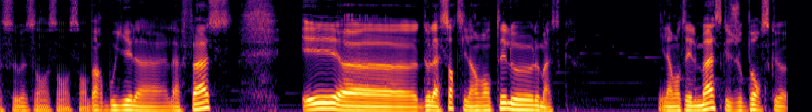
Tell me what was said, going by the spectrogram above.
s'en barbouillait la, la face. Et euh, de la sorte, il a inventé le, le masque. Il a inventé le masque, et je pense que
